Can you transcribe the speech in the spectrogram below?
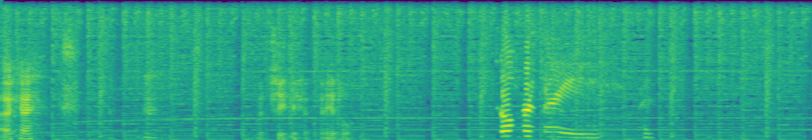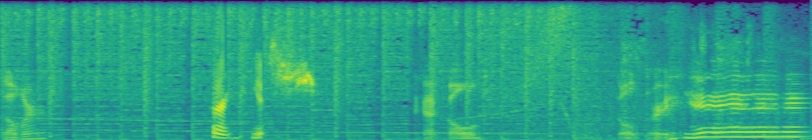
Okay. What'd she get, Fatal? Silver three. Silver? Three, yes. I got gold. Gold 3. Yeah.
